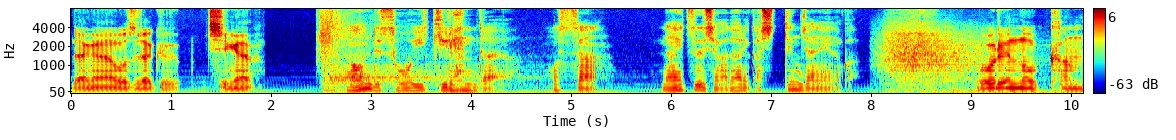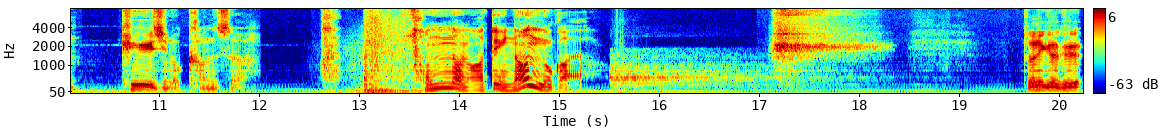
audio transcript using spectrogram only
だがおそらく違う。なんでそう言い切れんだよおっさん内通者が誰か知ってんじゃねえのか。俺の勘刑事の勘さ。そんなの当てになんのかよ。とにかく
